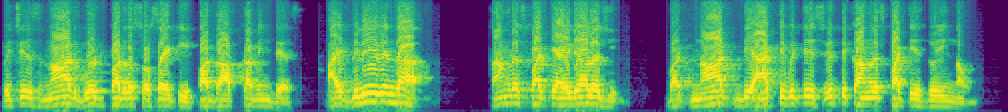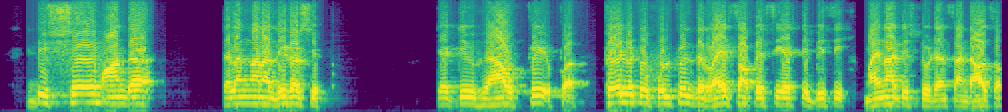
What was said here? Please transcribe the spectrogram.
which is not good for the society for the upcoming days. I believe in the Congress party ideology, but not the activities which the Congress party is doing now. It is shame on the Telangana leadership that you have failed to fulfill the rights of SC, ST, BC minority students and also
